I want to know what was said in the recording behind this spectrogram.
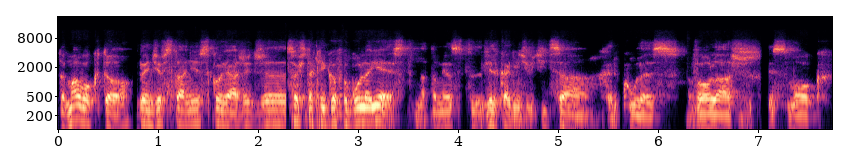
to mało kto będzie w stanie skojarzyć, że coś takiego w ogóle jest. Natomiast Wielka Niedźwiedzica, Herkules, Wolarz, Smok,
